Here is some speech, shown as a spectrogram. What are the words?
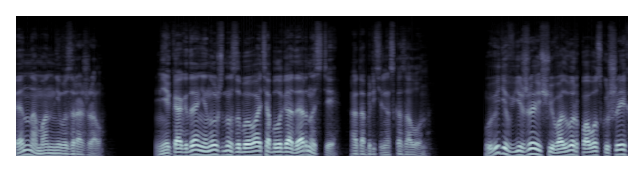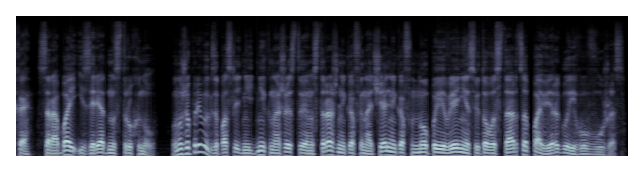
Эннаман не возражал. «Никогда не нужно забывать о благодарности», — одобрительно сказал он. Увидев въезжающую во двор повозку шейха, Сарабай изрядно струхнул. Он уже привык за последние дни к нашествиям стражников и начальников, но появление святого старца повергло его в ужас.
